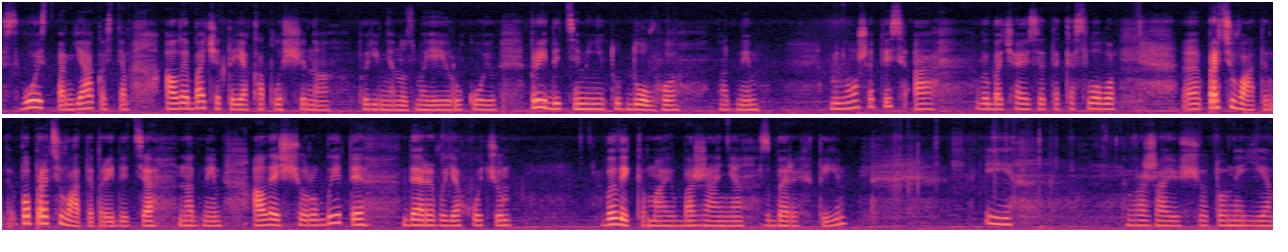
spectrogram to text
свойствам, якостям, але бачите, яка площина порівняно з моєю рукою. Прийдеться мені тут довго над ним мньошитись, а вибачаюсь за таке слово. Працювати, попрацювати прийдеться над ним. Але що робити? Дерево я хочу велике маю бажання зберегти. І вважаю, що то не є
